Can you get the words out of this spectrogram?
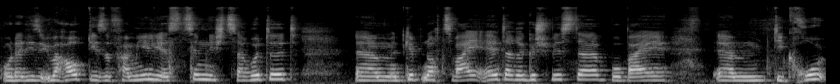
oder diese überhaupt diese Familie ist ziemlich zerrüttet. Ähm, es gibt noch zwei ältere Geschwister, wobei ähm, die, gro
